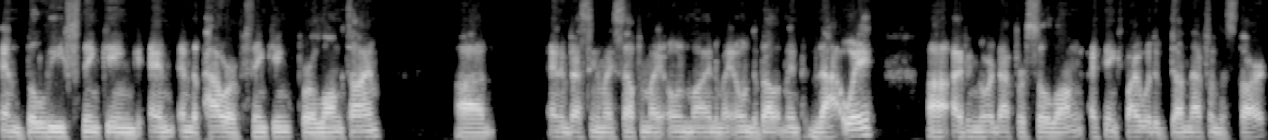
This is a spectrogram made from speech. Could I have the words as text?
and belief thinking and and the power of thinking for a long time, um, and investing in myself in my own mind and my own development that way. Uh, I've ignored that for so long. I think if I would have done that from the start,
